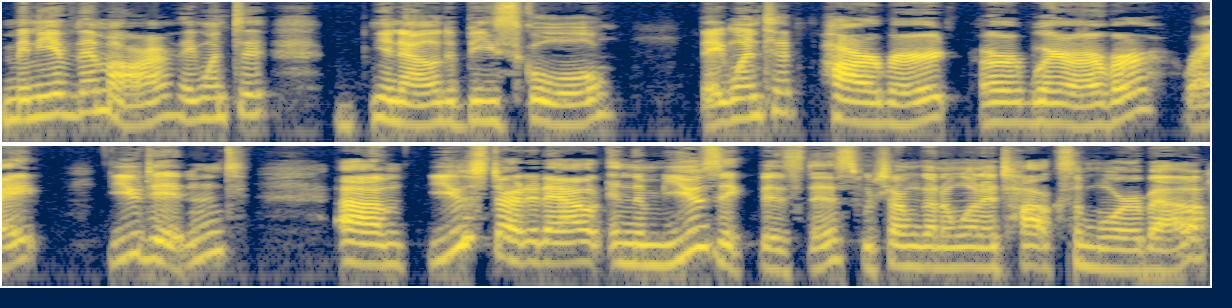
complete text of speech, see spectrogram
Many of them are. They went to, you know, to B school. They went to Harvard or wherever, right? You didn't. Um, you started out in the music business, which I'm going to want to talk some more about.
